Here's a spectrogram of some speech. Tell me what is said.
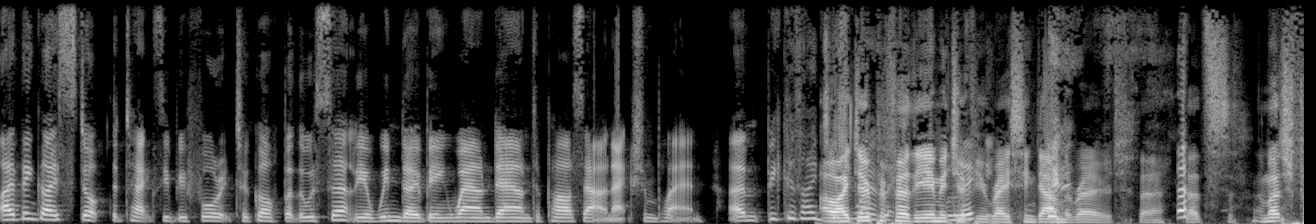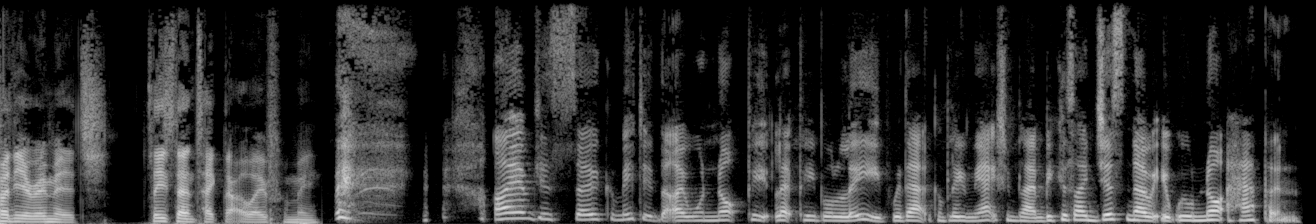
I think I stopped the taxi before it took off, but there was certainly a window being wound down to pass out an action plan. Um, because I just Oh, I do prefer the image of you racing down the road. There, that's a much funnier image. Please don't take that away from me. I am just so committed that I will not pe- let people leave without completing the action plan because I just know it will not happen.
